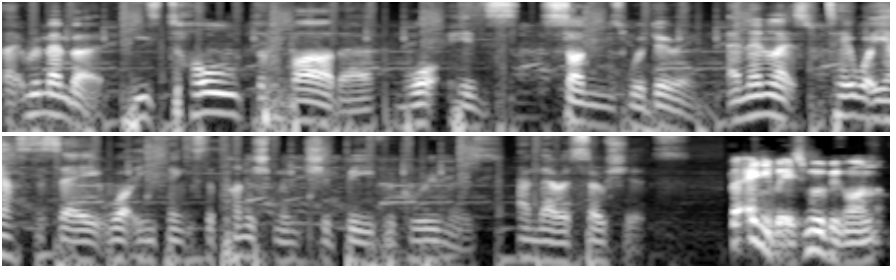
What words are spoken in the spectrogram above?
Uh, remember, he's told the father what his sons were doing. And then let's hear what he has to say, what he thinks the punishment should be for groomers and their associates. But anyways, moving on.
